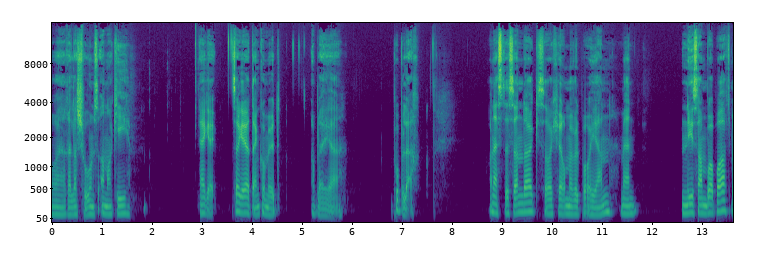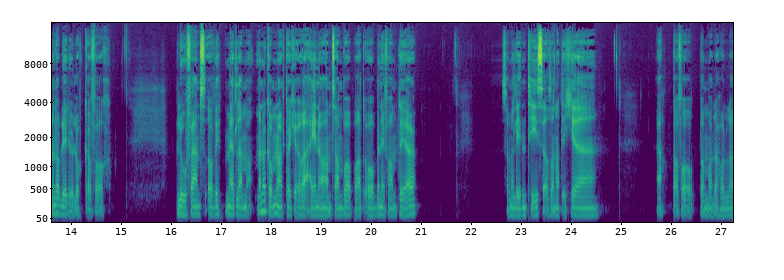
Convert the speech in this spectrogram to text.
og relasjonsanarki er gøy. Så det er gøy at den kom ut og ble eh, populær. Og neste søndag så kjører vi vel på igjen med en ny samboerapparat, men da blir det jo lukka for blodfans og VIP-medlemmer. Men vi kommer nok til å kjøre en og annen samboerapparat åpen i framtida òg. Som en liten teaser, sånn at ikke Ja, bare for på en måte holde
